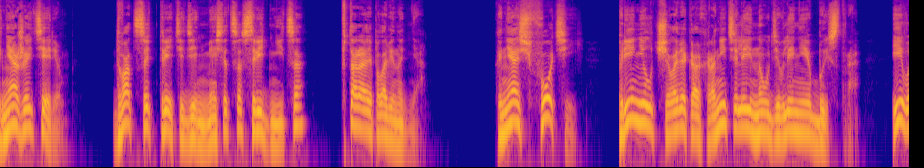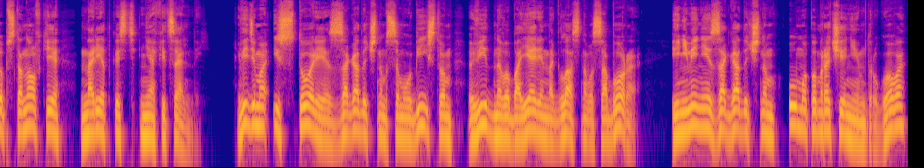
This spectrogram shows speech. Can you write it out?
княжий терем. 23-й день месяца, средница, вторая половина дня. Князь Фотий принял человека-охранителей на удивление быстро и в обстановке на редкость неофициальной. Видимо, история с загадочным самоубийством видного боярина Гласного собора и не менее загадочным умопомрачением другого,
